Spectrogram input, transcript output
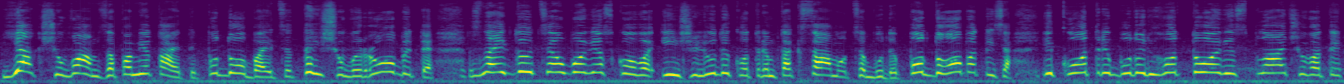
Якщо вам запам'ятайте, подобається те, що ви робите, знайдуться обов'язково інші люди, котрим так само це буде подобатися, і котрі будуть готові сплачувати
